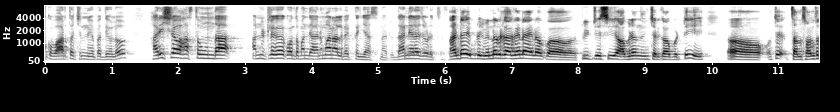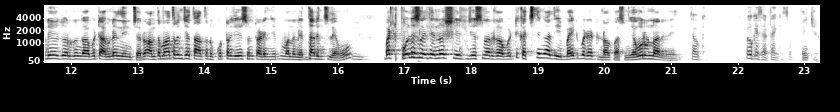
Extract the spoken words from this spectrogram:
ఒక వార్త వచ్చిన నేపథ్యంలో హరీష్ రావు హస్తం ఉందా అన్నట్లుగా కొంతమంది అనుమానాలు వ్యక్తం చేస్తున్నారు. దాన్ని ఎలా చూడొచ్చు? అంటే ఇప్పుడు విన్నర్ కాగానే ఆయన ఒక ట్వీట్ చేసి అభినందించాడు కాబట్టి అంటే తన సొంత నియోజకవర్గం కాబట్టి అభినందించారు. అంత మాత్రం చేత అతను కుట్ర చేసి ఉంటాడని చెప్పి మనం నిర్ధారించలేము. బట్ పోలీసులు అయితే ఇన్వెస్టిగేషన్ చేస్తున్నారు కాబట్టి ఖచ్చితంగా అది బయటపడేటువంటి అవకాశం ఉంది. ఎవరున్నారు అనేది okay. Okay sir thank you so thank you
